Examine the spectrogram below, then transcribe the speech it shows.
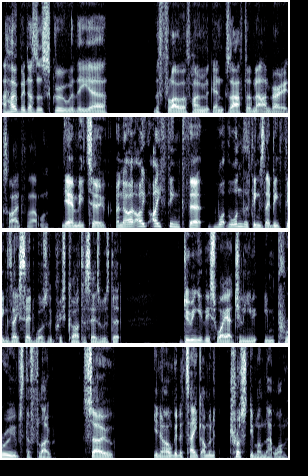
I, I hope it doesn't screw with the uh, the flow of home again because I have to admit I'm very excited for that one. Yeah, me too. And I, I, think that what one of the things they big things they said was that Chris Carter says was that doing it this way actually improves the flow. So, you know, I'm going to take, I'm going to trust him on that one.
